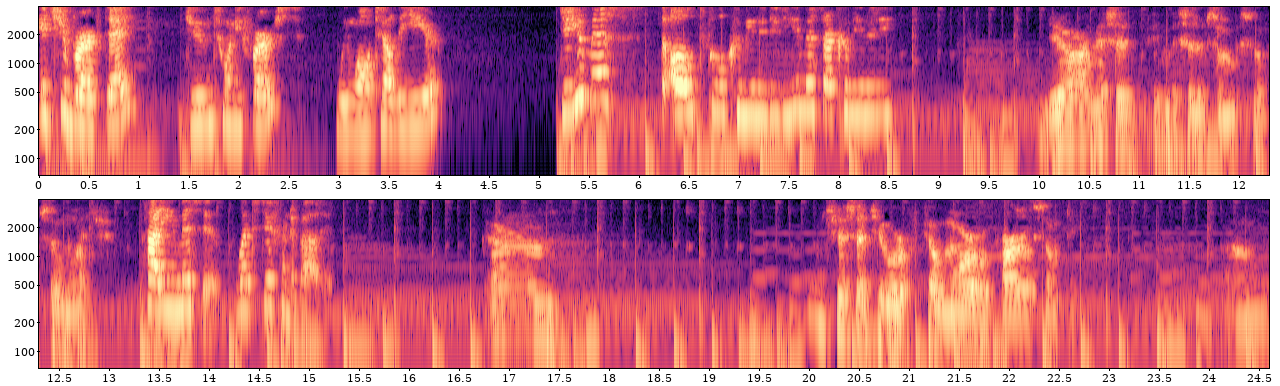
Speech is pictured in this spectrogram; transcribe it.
it's your birthday, June 21st. We won't tell the year. Do you miss the old school community? Do you miss our community? Yeah, I miss it. I miss it so, so, so much. How do you miss it? What's different about it? Um, it's just that you were felt more of a part of something. Um,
